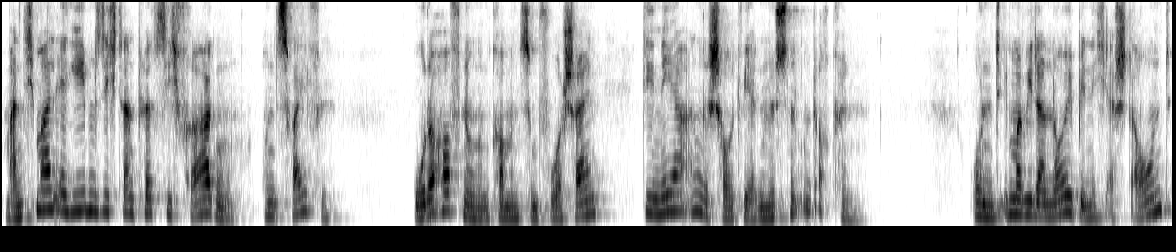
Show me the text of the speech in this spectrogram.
Manchmal ergeben sich dann plötzlich Fragen und Zweifel oder Hoffnungen kommen zum Vorschein, die näher angeschaut werden müssen und auch können. Und immer wieder neu bin ich erstaunt,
